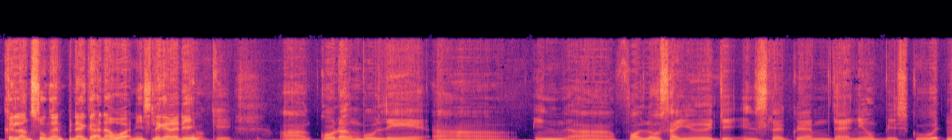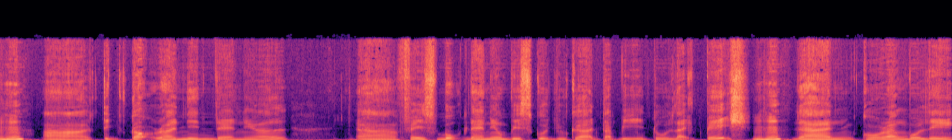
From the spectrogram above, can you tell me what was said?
kelangsungan perniagaan awak ni silakan Radin Okey. Uh, korang boleh uh, in, uh, follow saya di Instagram Daniel Biscuit, Mhm. uh, TikTok Ranin Daniel, uh, Facebook Daniel Biscuit juga tapi itu like page Mhm. dan korang boleh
